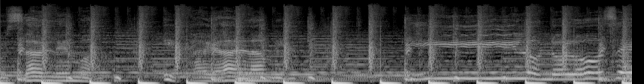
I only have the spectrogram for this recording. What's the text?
Jerusalema ikhaya ilondoloze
